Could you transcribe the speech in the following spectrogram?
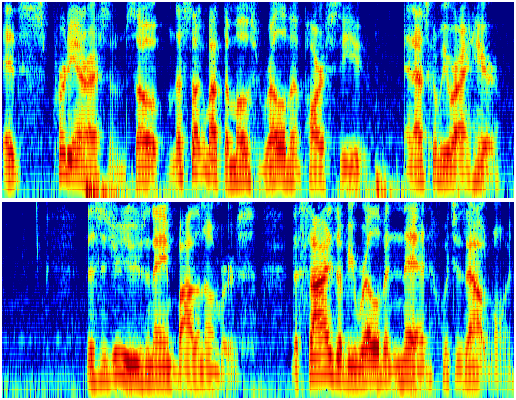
it's pretty interesting. So let's talk about the most relevant parts to you, and that's going to be right here. This is your username by the numbers. The size of your relevant net, which is outgoing.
